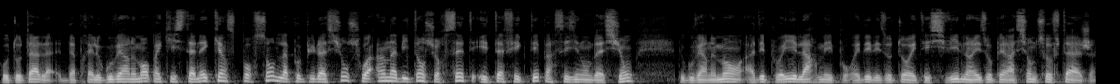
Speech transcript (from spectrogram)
Au total, d'après le gouvernement pakistanais, 15% de la population, soit un habitant sur sept, est affecté par ces inondations. Le gouvernement a déployé l'armée pour aider les autorités civiles dans les opérations de sauvetage.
